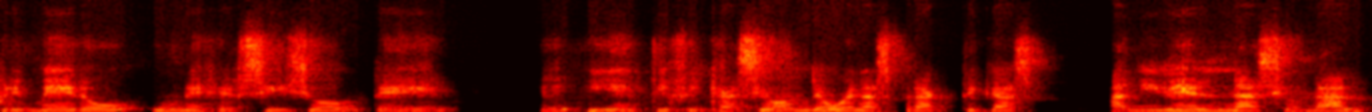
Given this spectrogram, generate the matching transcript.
primero un ejercicio de eh, identificación de buenas prácticas a nivel nacional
